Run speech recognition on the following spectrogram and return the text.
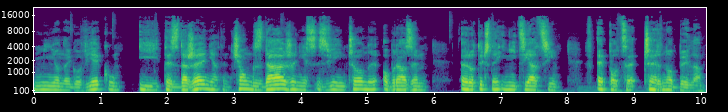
minionego wieku. I te zdarzenia, ten ciąg zdarzeń jest zwieńczony obrazem erotycznej inicjacji w epoce Czernobyla.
